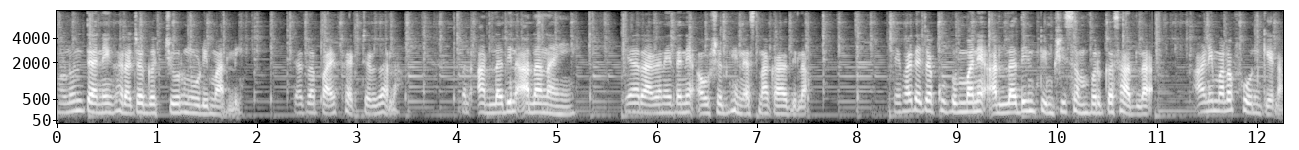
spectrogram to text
म्हणून त्याने घराच्या गच्चीवरून उडी मारली. त्याचा पाय फ्रॅक्चर झाला. पण अल्लादीन आला नाही. या रागाने त्याने औषध घेण्यास नकार दिला. तेव्हा त्याच्या कुटुंबाने अल्लादीन टीमशी संपर्क साधला आणि मला फोन केला.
